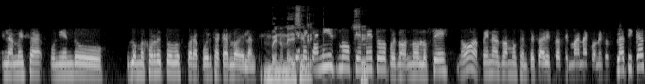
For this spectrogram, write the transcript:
en la mesa poniendo lo mejor de todos para poder sacarlo adelante. Bueno, me ¿Qué mecanismo, qué método? Pues no, no lo sé, ¿no? Apenas vamos a empezar esta semana con esas pláticas,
